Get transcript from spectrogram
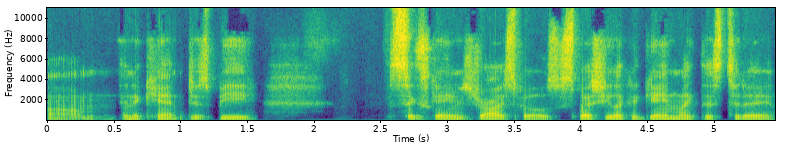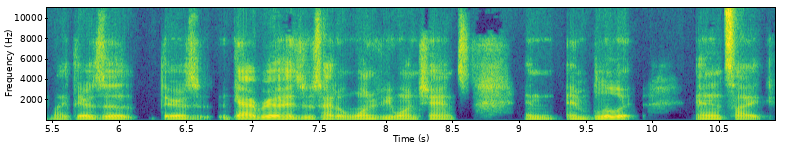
um, and it can't just be six games dry spells, especially like a game like this today. Like there's a there's Gabriel Jesus had a one v one chance and and blew it, and it's like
